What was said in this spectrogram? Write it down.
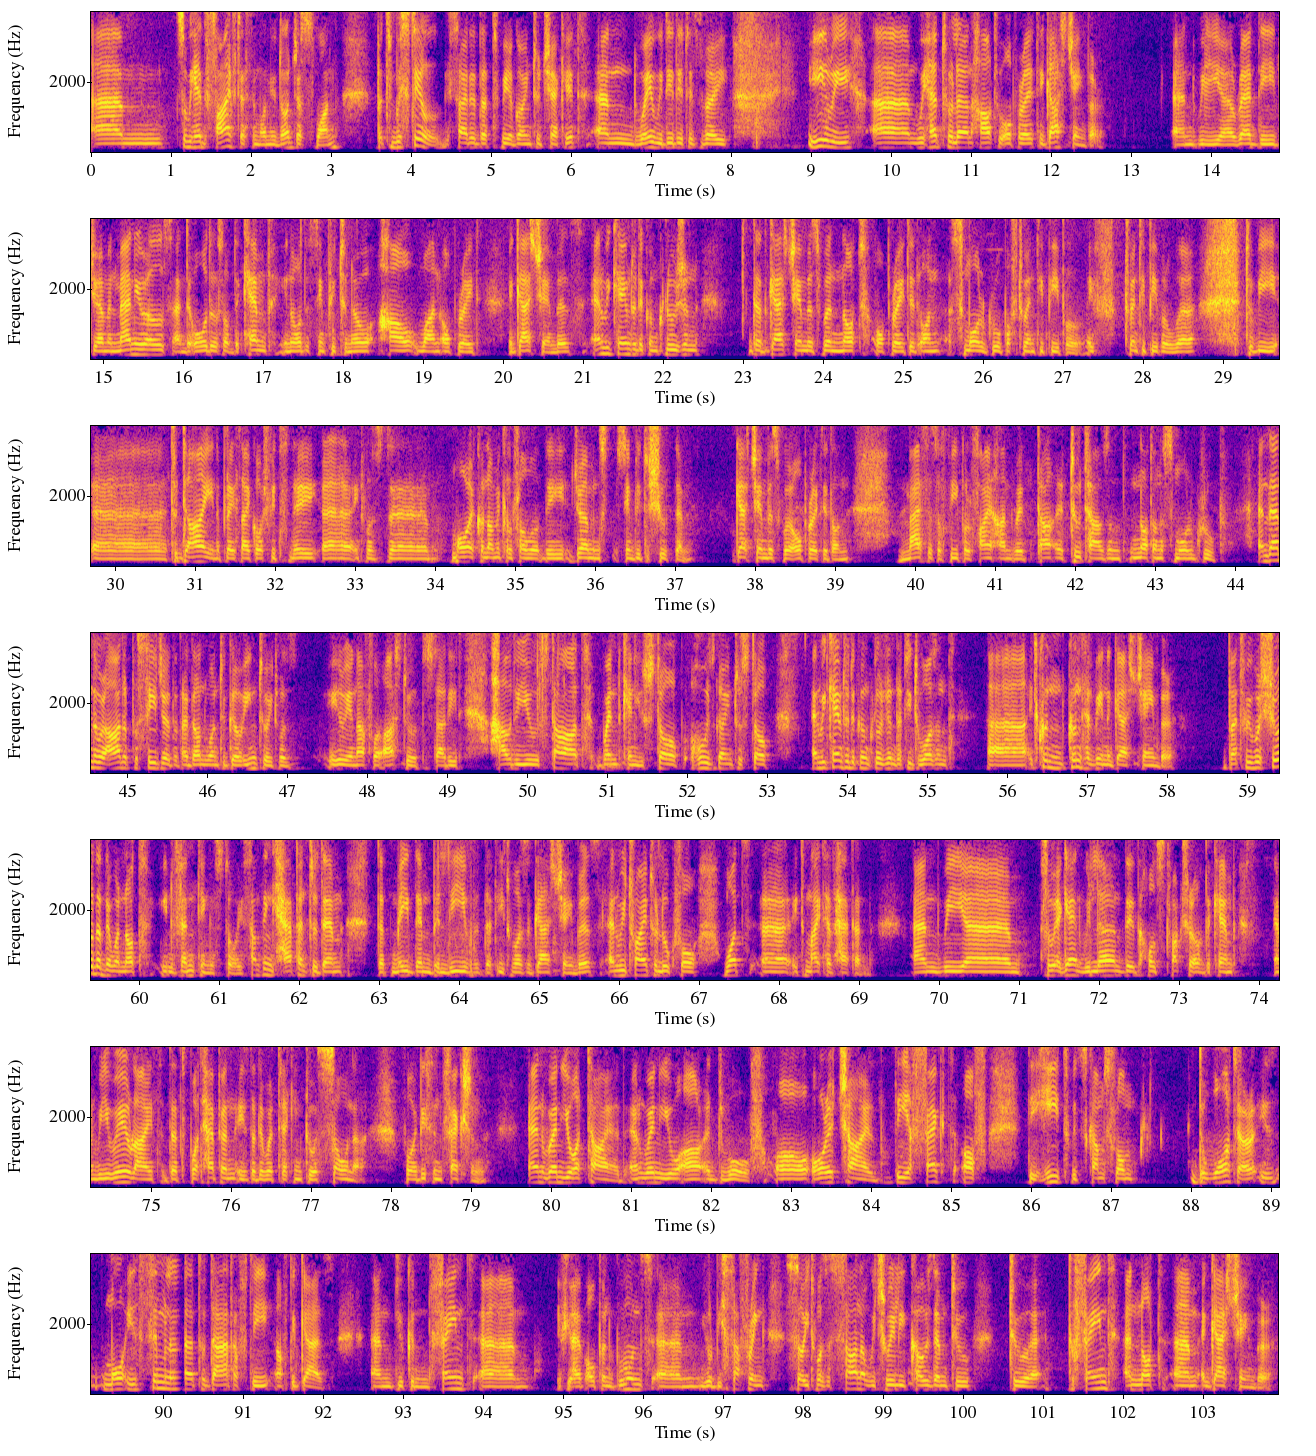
Um, so we had five testimonies, not just one, but we still decided that we are going to check it. And the way we did it is very eerie. Um, we had to learn how to operate a gas chamber. And we uh, read the German manuals and the orders of the camp in order simply to know how one operate a gas chambers. And we came to the conclusion that gas chambers were not operated on a small group of 20 people. If 20 people were to be uh, to die in a place like Auschwitz, they, uh, it was uh, more economical for the Germans simply to shoot them. Gas chambers were operated on masses of people, 500, uh, 2,000, not on a small group. And then there were other procedures that I don't want to go into. It was eerie enough for us to, to study it. How do you start? When can you stop? Who's going to stop? And we came to the conclusion that it wasn't, uh, it couldn't, couldn't have been a gas chamber. But we were sure that they were not inventing a story. Something happened to them that made them believe that it was gas chambers. And we tried to look for what uh, it might have happened. And we, um, so again, we learned the whole structure of the camp and we realized that what happened is that they were taken to a sauna for disinfection. And when you are tired, and when you are a dwarf or, or a child, the effect of the heat which comes from the water is more is similar to that of the of the gas, and you can faint. Um, if you have open wounds, um, you'll be suffering. So it was a sauna which really caused them to to uh, to faint and not um, a gas chamber.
